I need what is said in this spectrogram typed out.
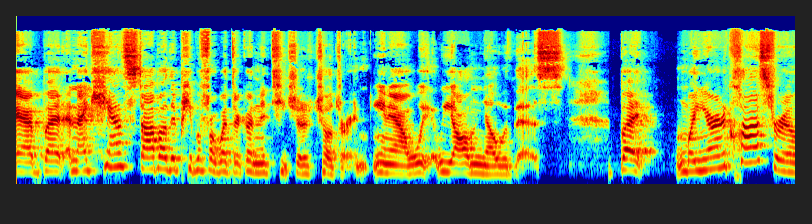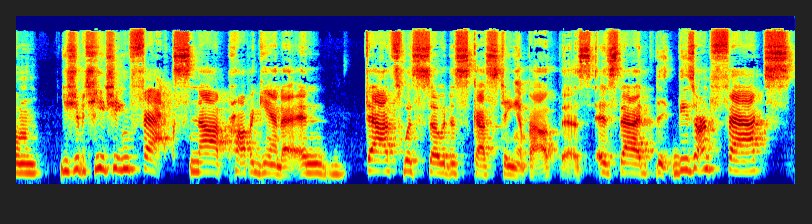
uh, but and i can't stop other people for what they're going to teach their children. You know we, we all know this. But when you're in a classroom you should be teaching facts not propaganda. And that's what's so disgusting about this is that th- these aren't facts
